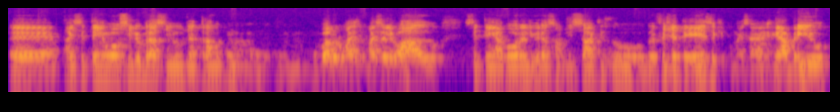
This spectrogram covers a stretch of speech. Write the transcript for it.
É, aí você tem o Auxílio Brasil já entrando com um, um, um, valor mais, mais elevado. Você tem agora a liberação de saques do, do FGTS, que começa em, abril.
